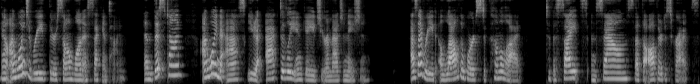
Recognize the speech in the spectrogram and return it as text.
Now, I'm going to read through Psalm 1 a second time. And this time, I'm going to ask you to actively engage your imagination. As I read, allow the words to come alive to the sights and sounds that the author describes.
